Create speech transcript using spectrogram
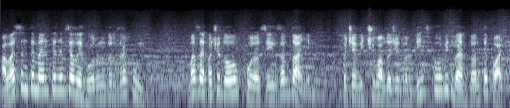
Але сентименти не взяли гору над розрахунком. Мазепа чудово впорався із завданням, хоча відчував до Четвертинського відверту антипатію.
